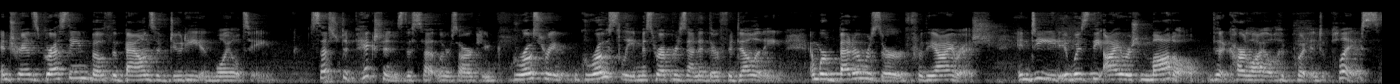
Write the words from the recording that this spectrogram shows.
and transgressing both the bounds of duty and loyalty. Such depictions, the settlers argued, grossly, grossly misrepresented their fidelity and were better reserved for the Irish. Indeed, it was the Irish model that Carlisle had put into place.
